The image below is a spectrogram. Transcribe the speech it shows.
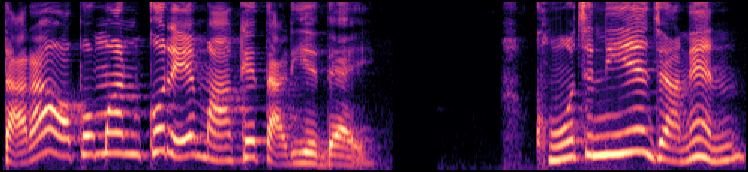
তারা অপমান করে মাকে তাড়িয়ে দেয়। খোঁজ নিয়ে জানেন,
